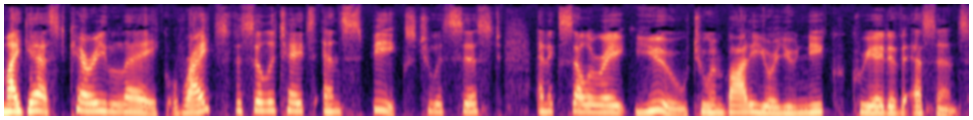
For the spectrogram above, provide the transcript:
My guest, Kari Lake, writes, facilitates, and speaks to assist and accelerate you to embody your unique creative essence.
